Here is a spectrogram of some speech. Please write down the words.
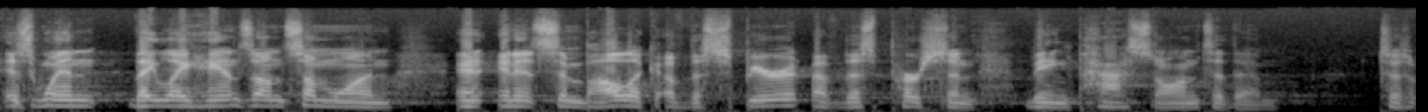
is when they lay hands on someone and, and it's symbolic of the spirit of this person being passed on to them to,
